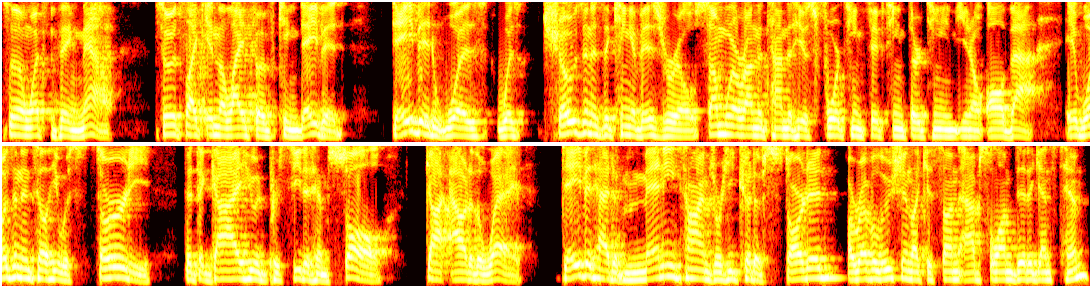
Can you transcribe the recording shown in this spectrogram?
so then what's the thing now? So it's like in the life of King David. David was was chosen as the king of Israel somewhere around the time that he was 14, 15, 13, you know, all that. It wasn't until he was 30 that the guy who had preceded him, Saul, got out of the way. David had many times where he could have started a revolution like his son Absalom did against him.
